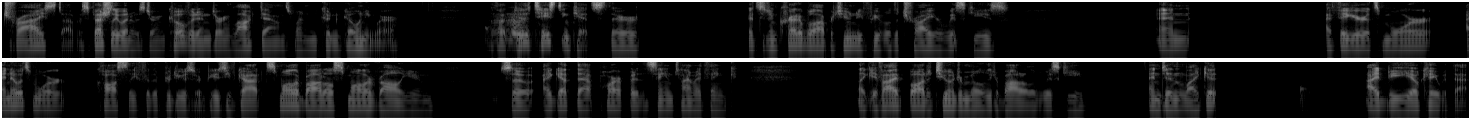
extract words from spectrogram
try stuff, especially when it was during COVID and during lockdowns when you couldn't go anywhere. I thought, do Mhm. the tasting kits. They're it's an incredible opportunity for people to try your whiskeys. And I figure it's more, I know it's more costly for the producer because you've got smaller bottles, smaller volume. So I get that part. But at the same time, I think like if I bought a 200 milliliter bottle of whiskey and didn't like it, I'd be okay with that.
